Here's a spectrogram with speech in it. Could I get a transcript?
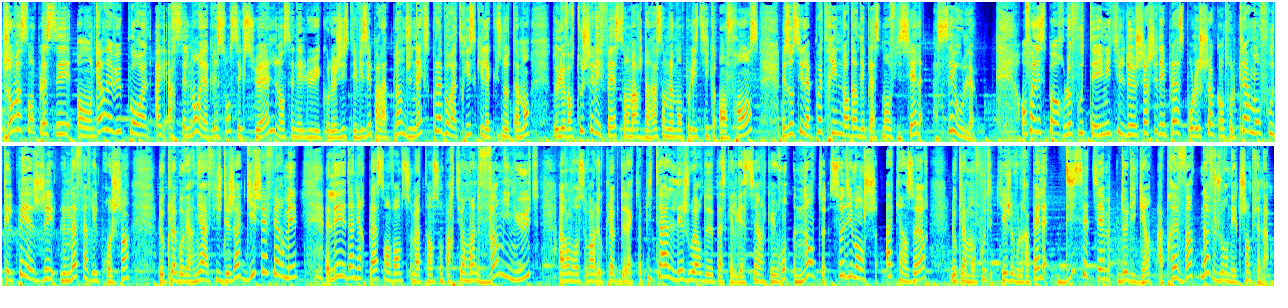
Jean-Vincent placé en garde à vue pour harcèlement et agression sexuelle. L'ancien élu écologiste est visé par la plainte d'une ex-collaboratrice qui l'accuse notamment de lui avoir touché les fesses en marge d'un rassemblement politique en France, mais aussi la poitrine lors d'un déplacement officiel à Séoul. Enfin les sports, le foot est inutile de chercher des places pour le choc entre le Clermont Foot et le PSG le 9 avril prochain. Le club auvergnat affiche déjà guichet fermé. Les dernières places en vente ce matin sont parties en moins de 20 minutes. Avant de recevoir le club de la capitale, les joueurs de Pascal Gastien accueilleront Nantes ce dimanche à 15h. Le Clermont Foot qui est, je vous le rappelle, 17e de Ligue 1 après 29 journées de championnat.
